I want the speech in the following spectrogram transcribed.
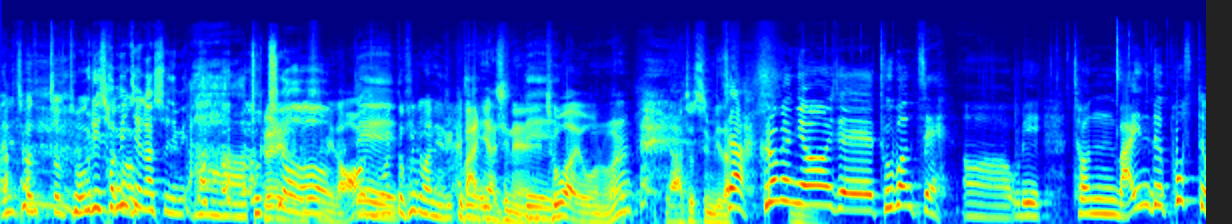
아니 저저 우리 서민재 가수님이 아 좋죠. 그래요, 좋습니다. 아, 네. 또 훌륭한 일 이렇게 많이 하시네. 네. 좋아요 오늘. 야 좋습니다. 자, 그러면요 이제 두 번째 어, 우리 전 마인드 포스트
